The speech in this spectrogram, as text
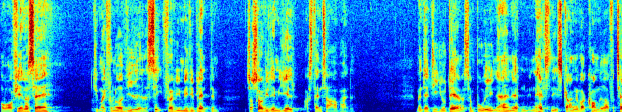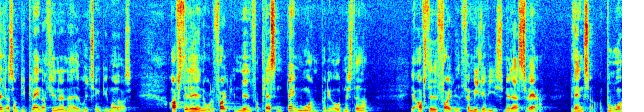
Og vores fjender sagde, de må ikke få noget at vide eller se, før vi er midt i blandt dem, så slår vi dem ihjel og stanser arbejdet. Men da de judæer, som boede i nærheden af dem, en halsnæs gange var kommet og fortalt os om de planer, fjenderne havde udtænkt imod os, opstillede jeg nogle folk neden for pladsen bag muren på de åbne steder. Jeg opstillede folket familievis med deres svær, lanser og buer.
